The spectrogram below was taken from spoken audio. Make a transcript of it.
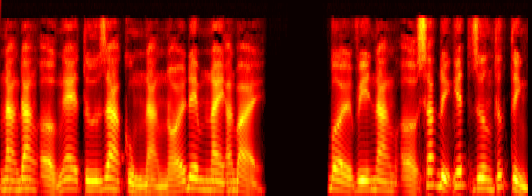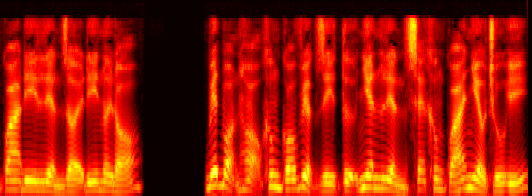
nàng đang ở nghe tứ gia cùng nàng nói đêm nay ăn bài. Bởi vì nàng ở xác định Yết Dương thức tỉnh qua đi liền rời đi nơi đó. Biết bọn họ không có việc gì tự nhiên liền sẽ không quá nhiều chú ý.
